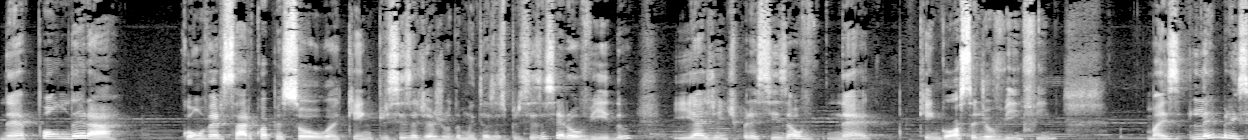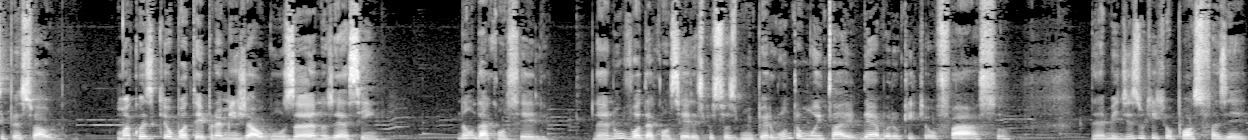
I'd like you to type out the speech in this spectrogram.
né, ponderar, conversar com a pessoa. Quem precisa de ajuda muitas vezes precisa ser ouvido e a gente precisa, né, quem gosta de ouvir, enfim. Mas lembrem-se, pessoal, uma coisa que eu botei para mim já há alguns anos é assim: não dá conselho, né? Não vou dar conselho. As pessoas me perguntam muito: ai, Débora, o que, que eu faço? Né? Me diz o que, que eu posso fazer.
